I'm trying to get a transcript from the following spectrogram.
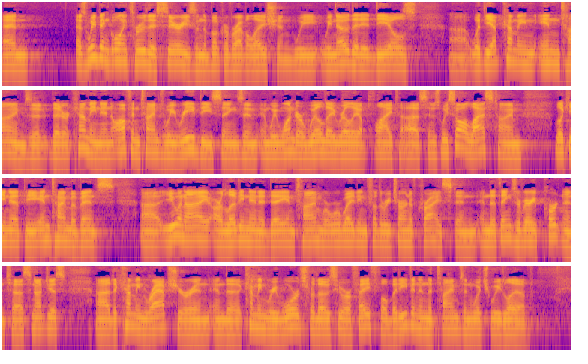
And as we've been going through this series in the book of Revelation, we, we know that it deals uh, with the upcoming end times that, that, are coming. And oftentimes we read these things and, and, we wonder, will they really apply to us? And as we saw last time, looking at the end time events, uh, you and I are living in a day and time where we're waiting for the return of Christ. And, and the things are very pertinent to us, not just uh, the coming rapture and, and the coming rewards for those who are faithful, but even in the times in which we live.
